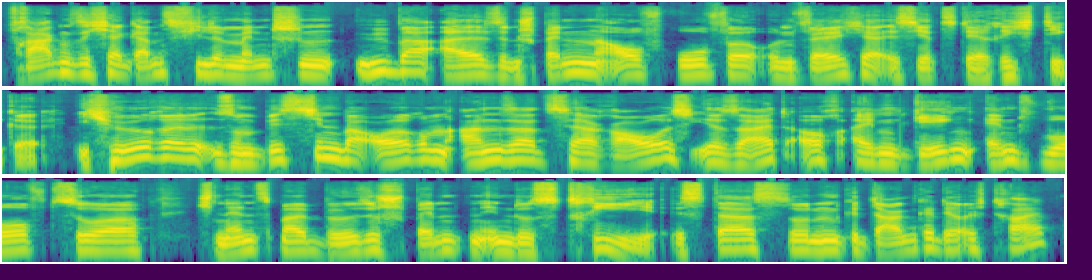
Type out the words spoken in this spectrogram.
fragen sich ja ganz viele Menschen, überall sind Spenden Aufrufe und welcher ist jetzt der richtige. Ich höre so ein bisschen bei eurem Ansatz heraus, ihr seid auch ein Gegenentwurf zur, ich nenne es mal böse Spendenindustrie. Ist das so ein Gedanke, der euch treibt?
